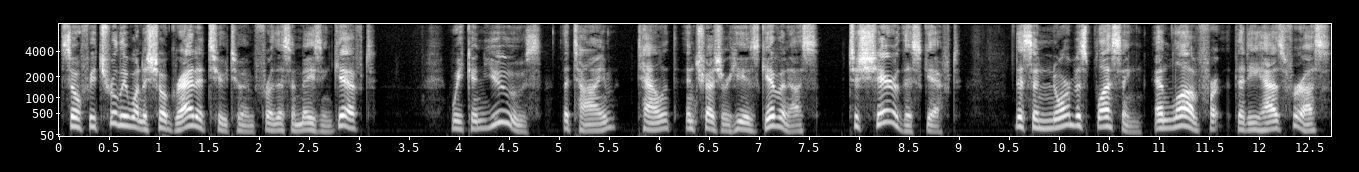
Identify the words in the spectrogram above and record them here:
So if we truly want to show gratitude to Him for this amazing gift, we can use the time, talent, and treasure He has given us to share this gift, this enormous blessing and love for, that He has for us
